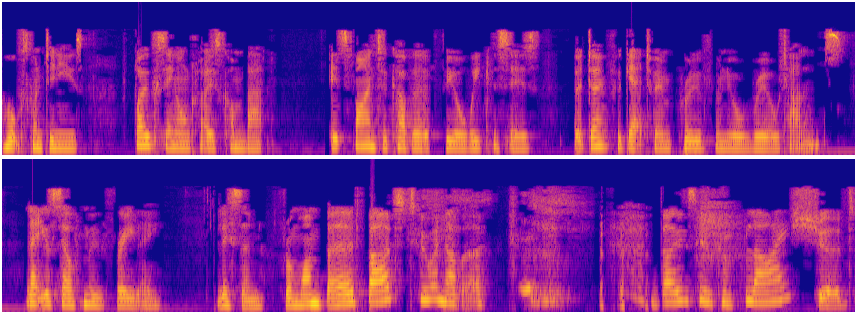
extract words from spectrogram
Hawks continues, focusing on close combat. It's fine to cover for your weaknesses, but don't forget to improve on your real talents. Let yourself move freely. Listen, from one bird bud to another. Those who can fly should.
